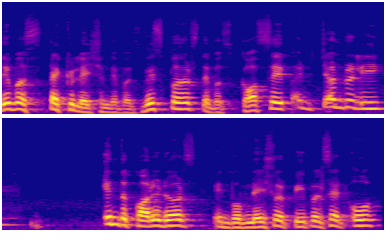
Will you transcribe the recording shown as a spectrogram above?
there was speculation, there was whispers, there was gossip, and generally in the corridors in Bhubaneswar, people said, oh,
